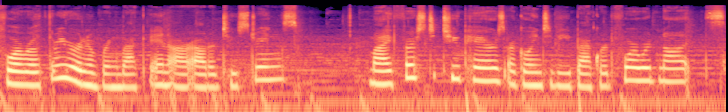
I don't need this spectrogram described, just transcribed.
For row 3, we're going to bring back in our outer two strings. My first two pairs are going to be backward forward knots.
